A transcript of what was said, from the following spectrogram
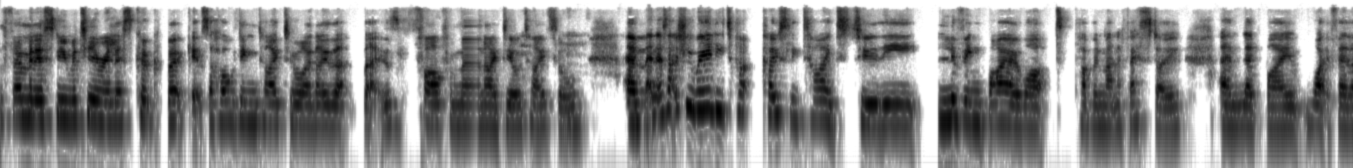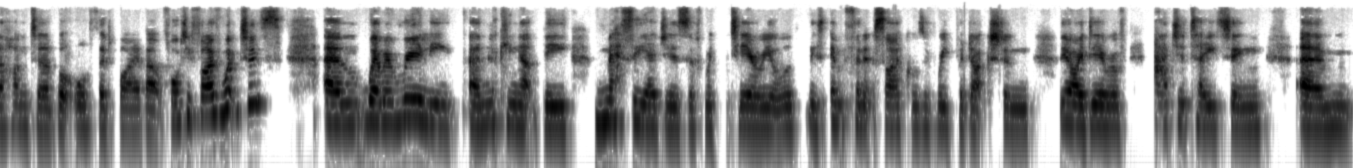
the feminist new materialist cookbook. It's a holding title. I know that that is far from an ideal title. Um, and it's actually really t- closely tied to the living bio art coven manifesto um, led by white feather hunter but authored by about 45 witches um, where we're really um, looking at the messy edges of material these infinite cycles of reproduction the idea of agitating um,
